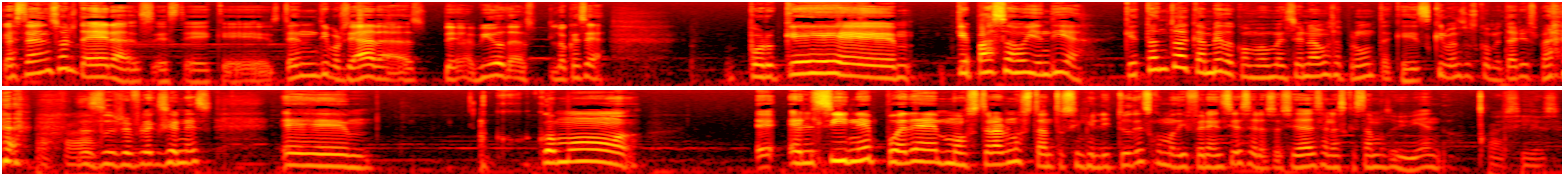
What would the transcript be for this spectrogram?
que estén solteras, este, que estén divorciadas, viudas, lo que sea, ¿por qué? ¿Qué pasa hoy en día? ¿Qué tanto ha cambiado? Como mencionamos la pregunta, que escriban sus comentarios para sus reflexiones. Eh, ¿Cómo el cine puede mostrarnos tanto similitudes como diferencias de las sociedades en las que estamos viviendo? Así es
